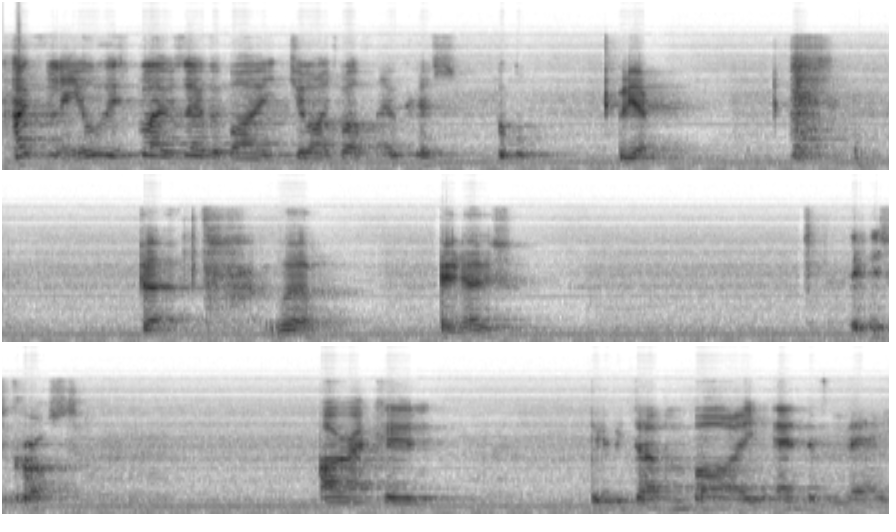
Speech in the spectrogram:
Hopefully, all this blows over by July 12th, though, because football. Yeah. But, well, who knows? Fingers crossed. I reckon it'll be done by end of May.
